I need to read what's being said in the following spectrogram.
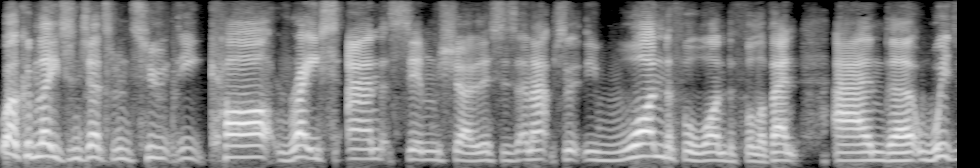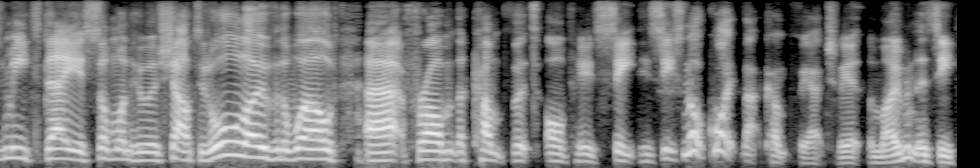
Welcome, ladies and gentlemen, to the Car Race and Sim Show. This is an absolutely wonderful, wonderful event. And uh, with me today is someone who has shouted all over the world uh, from the comfort of his seat. His seat's not quite that comfy, actually, at the moment, as he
